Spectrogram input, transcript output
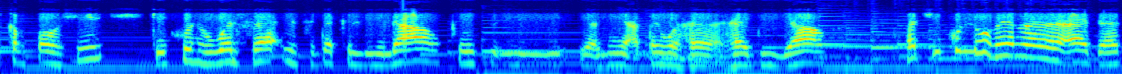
يقبطوهش كيكون هو الفائز ذاك الليلة وكي يعني يعطيوه هدية. هادشي كله غير عادات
